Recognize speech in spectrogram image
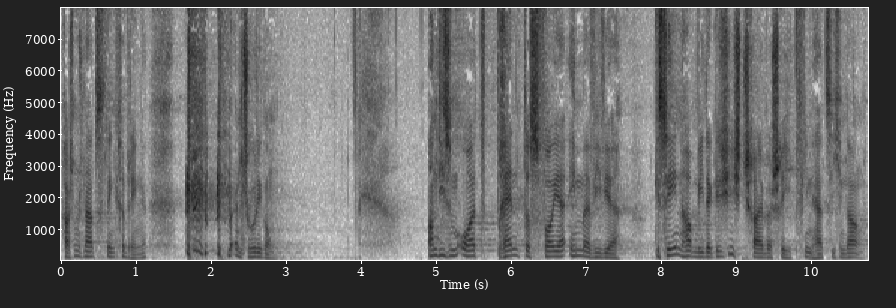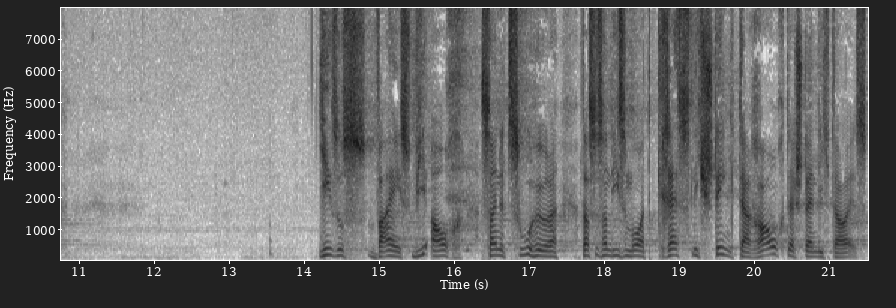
Kannst du mir schnell das Linke bringen? Entschuldigung. An diesem Ort brennt das Feuer immer, wie wir gesehen haben, wie der Geschichtsschreiber schrieb. Vielen herzlichen Dank. Jesus weiß, wie auch seine Zuhörer, dass es an diesem Ort grässlich stinkt, der Rauch, der ständig da ist.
